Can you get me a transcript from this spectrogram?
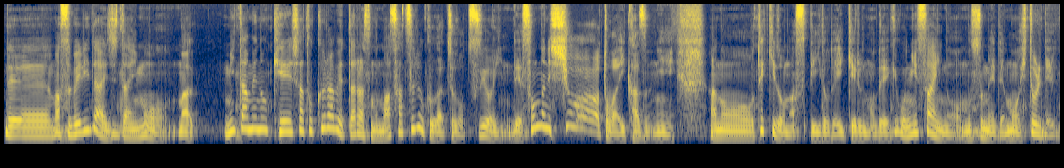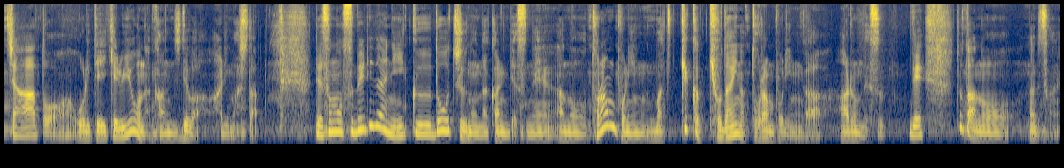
で、まあ、滑り台自体も、まあ、見た目の傾斜と比べたらその摩擦力がちょっと強いんでそんなにシューとはいかずにあの適度なスピードでいけるので結構2歳の娘でも一人でチャーッと降りていけるような感じではありました。でその滑り台に行く道中の中にですねあのトランポリン、まあ、結構巨大なトランポリンがあるんです。でちょっとあの何ですかね。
